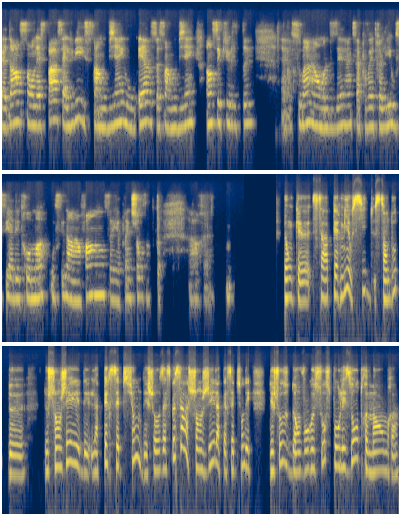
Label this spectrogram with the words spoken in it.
euh, dans son espace à lui, il se sente bien ou elle se sente bien en sécurité. souvent, hein, on le disait hein, que ça pouvait être lié aussi à des traumas aussi dans l'enfance, il y a plein de choses en tout cas. Alors, donc, ça a permis aussi sans doute de, de changer la perception des choses. Est-ce que ça a changé la perception des, choses dans vos ressources pour les autres membres?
